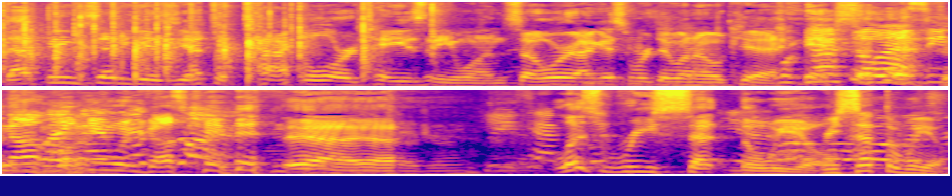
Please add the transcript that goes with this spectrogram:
That being said, he has yet to tackle or tase anyone, so we're I guess we're doing okay. So was he not looking when Gus came in? yeah, yeah. Let's reset the wheel. Reset the wheel.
